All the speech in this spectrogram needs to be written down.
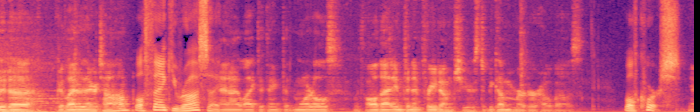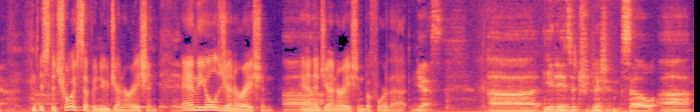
Good, uh, good letter there, Tom. Well, thank you, Ross. I, And I like to think that mortals, with all that infinite freedom, choose to become murder hobos. well, of course. Yeah. It's the choice of a new generation and the old generation and the generation before that. Yes, uh, it is a tradition. So uh,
